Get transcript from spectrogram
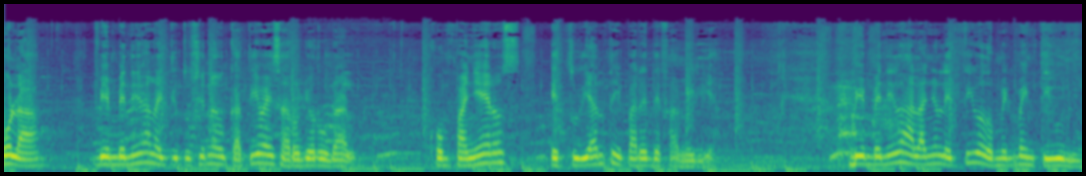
Hola, bienvenidos a la institución educativa de desarrollo rural, compañeros, estudiantes y padres de familia. Bienvenidos al año lectivo 2021.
